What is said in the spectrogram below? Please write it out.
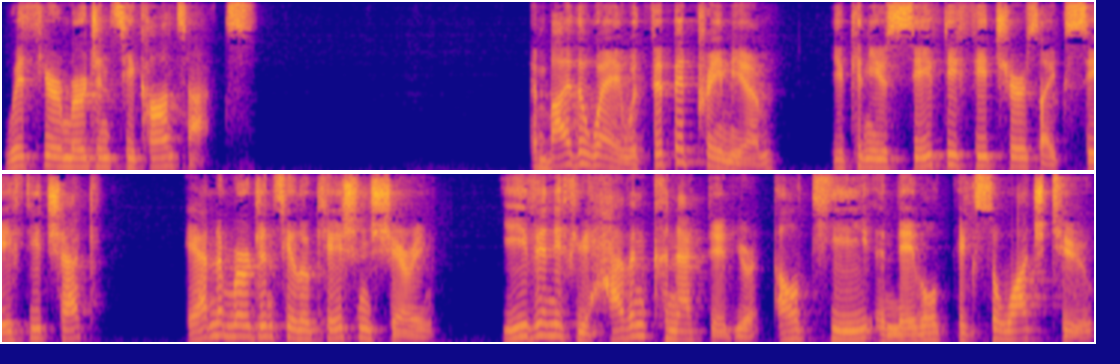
with your emergency contacts. And by the way, with Fitbit Premium, you can use safety features like Safety Check and emergency location sharing, even if you haven't connected your LTE enabled Pixel Watch 2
